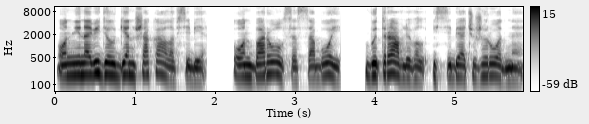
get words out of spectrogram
он ненавидел ген шакала в себе. Он боролся с собой, вытравливал из себя чужеродное.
